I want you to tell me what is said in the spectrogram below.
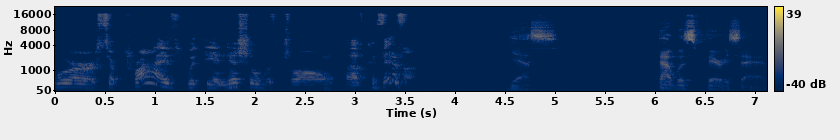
were surprised with the initial withdrawal of Kvitova. Yes. That was very sad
